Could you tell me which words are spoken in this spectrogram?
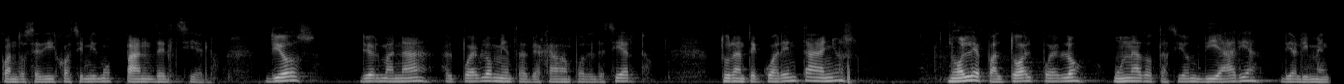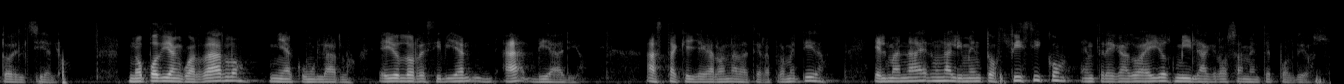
cuando se dijo a sí mismo pan del cielo. Dios dio el maná al pueblo mientras viajaban por el desierto. Durante 40 años no le faltó al pueblo una dotación diaria de alimento del cielo. No podían guardarlo ni acumularlo. Ellos lo recibían a diario hasta que llegaron a la tierra prometida. El maná era un alimento físico entregado a ellos milagrosamente por Dios.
